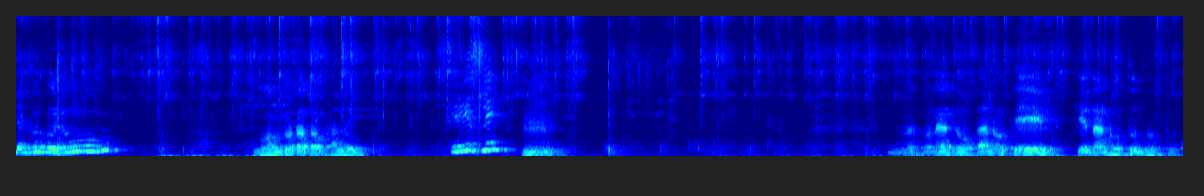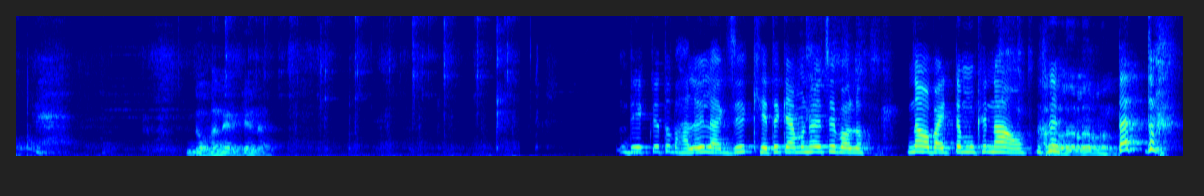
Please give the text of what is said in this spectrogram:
দেখো গলু গন্ধটা তো ভালোই। সিরিয়াসলি হুম। মানে দোকানও ফেল কেনা নতুন নতুন দোকানের কেনা দেখতে তো ভালোই লাগছে। খেতে কেমন হয়েছে বলো? নাও বাইটটা মুখে নাও।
